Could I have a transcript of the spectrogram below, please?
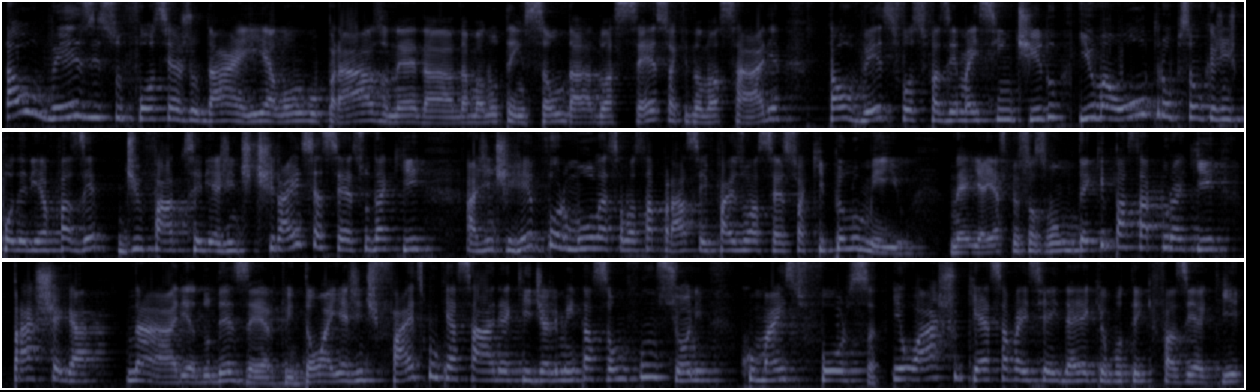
Talvez isso fosse ajudar aí a longo prazo, né, da, da manutenção da, do acesso aqui da nossa área. Talvez fosse fazer mais sentido. E uma outra opção que a gente poderia fazer, de fato, seria a gente tirar esse acesso daqui, a gente reformula essa nossa praça e faz o acesso aqui pelo meio, né? E aí as pessoas vão ter que passar por aqui para chegar na área do deserto. Então aí a gente faz com que essa área aqui de alimentação funcione com mais força. Eu acho que essa vai ser a ideia que eu vou ter que fazer aqui.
